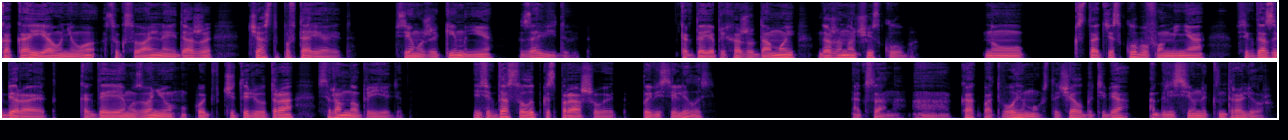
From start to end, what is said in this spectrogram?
какая я у него сексуальная и даже часто повторяет. Все мужики мне завидуют. Когда я прихожу домой, даже ночью из клуба. Ну, кстати, с клубов он меня всегда забирает. Когда я ему звоню, хоть в 4 утра, все равно приедет. И всегда с улыбкой спрашивает, повеселилась? Оксана, а как, по-твоему, встречал бы тебя агрессивный контролер,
